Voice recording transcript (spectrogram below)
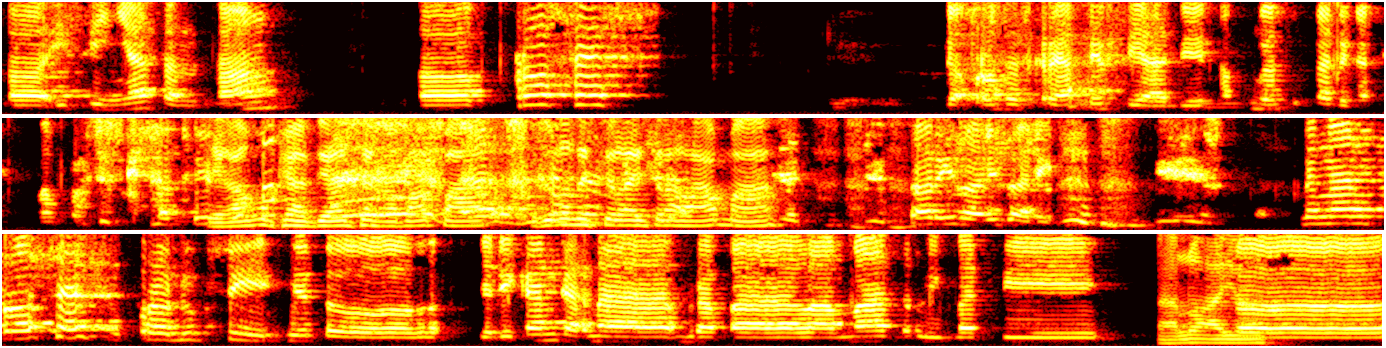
eh, isinya tentang eh, proses nggak proses kreatif sih Adi. Aku nggak suka dengan istilah proses kreatif. Ya kamu ganti aja nggak apa-apa. Itu kan istilah-istilah lama. sorry sorry sorry dengan proses produksi gitu jadi kan karena berapa lama terlibat di Halo Ayos. eh,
